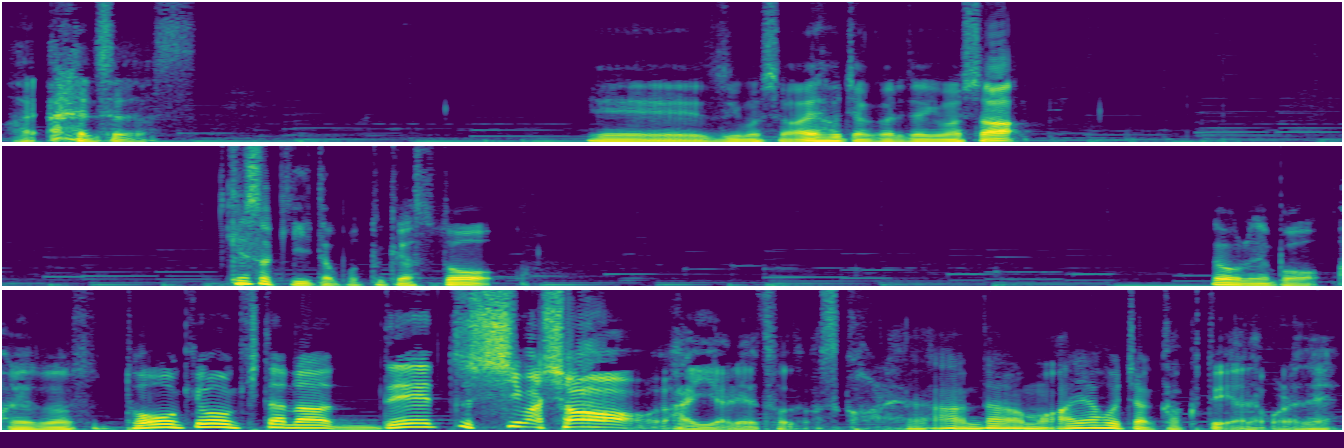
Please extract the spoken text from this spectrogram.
はい、ありがとうございます。えー、続きまして、あやほちゃんからいただきました。今朝聞いたポッドキャスト、で、俺ね、ぽ、ありがとうございます。東京来たらデートしましょうはい、ありがとうございます。これ、あ、だからもう、あやほちゃん確定やね、これね。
